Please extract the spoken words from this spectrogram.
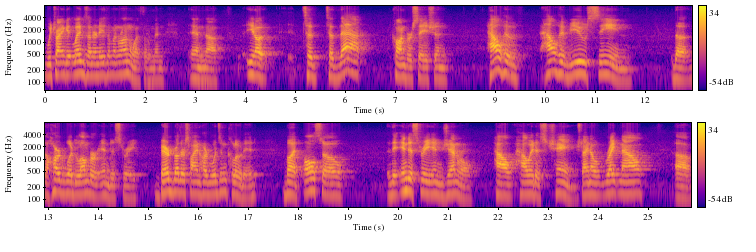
we try and get legs underneath them and run with them and and uh, you know to to that conversation how have how have you seen the the hardwood lumber industry Baird Brothers Fine Hardwoods included but also the industry in general how how it has changed I know right now uh,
